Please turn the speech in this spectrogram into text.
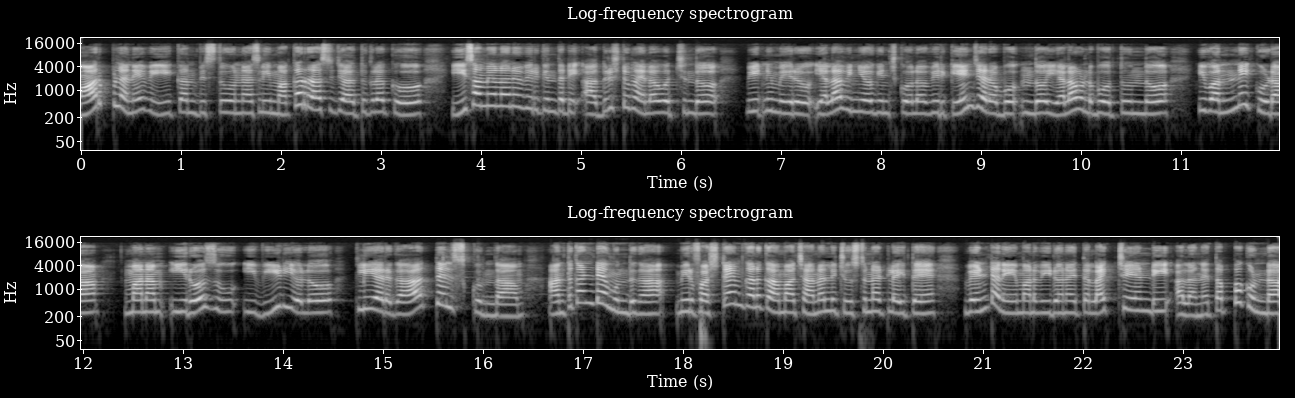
మార్పులు అనేవి కనిపిస్తూ ఉన్నాయి? అసలు ఈ మకర రాశి జాతకులకు ఈ సమయంలోనే వీరికి ఇంతటి అదృష్టం ఎలా వచ్చిందో వీటిని మీరు ఎలా వినియోగించుకోవాలో వీరికి ఏం జరగబోతుందో ఎలా ఉండబోతుందో ఇవన్నీ కూడా మనం ఈరోజు ఈ వీడియోలో క్లియర్గా తెలుసుకుందాం. అంతకంటే ముందుగా మీరు ఫస్ట్ టైం కనుక మా ఛానల్ని చూస్తున్నట్లయితే వెంటనే మన వీడియోని అయితే లైక్ చేయండి అలానే తప్పకుండా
